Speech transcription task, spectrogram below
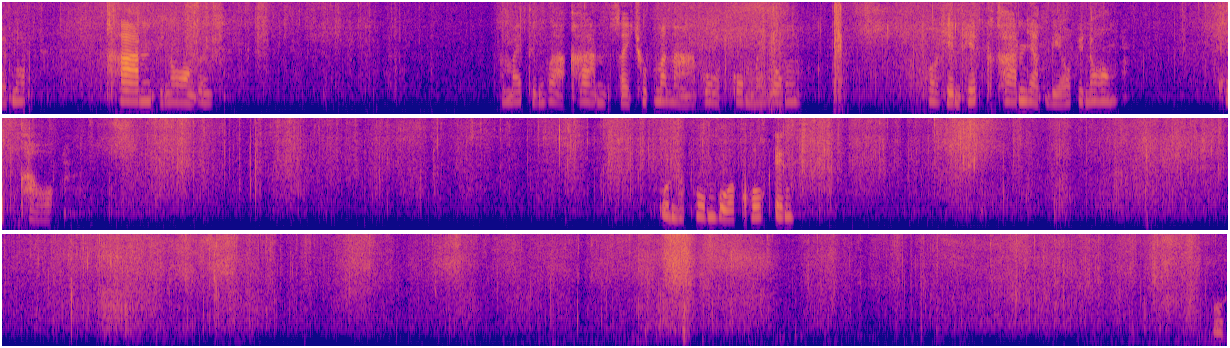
ไปหมดคานพี่น้องเอ้ยทำไมถึงว่าคานใส่ชุดมาหนาโพดก้มไม่ลง พอเห็นเฮ็ดคานอย่างเดียวพี่น้อง คุบเขาอุณหภูมิบวกโคกเอง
